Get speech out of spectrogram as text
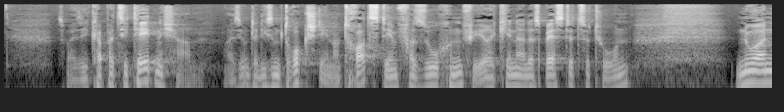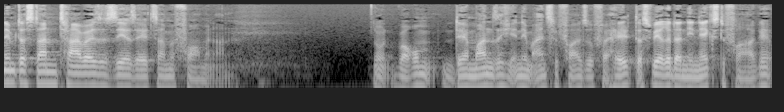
Das ist, weil sie Kapazität nicht haben, weil sie unter diesem Druck stehen und trotzdem versuchen, für ihre Kinder das Beste zu tun. Nur nimmt das dann teilweise sehr seltsame Formen an. Nun, warum der Mann sich in dem Einzelfall so verhält, das wäre dann die nächste Frage.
